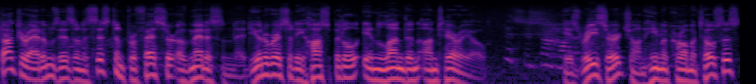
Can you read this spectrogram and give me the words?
Dr. Adams is an assistant professor of medicine at University Hospital in London, Ontario. His research on hemochromatosis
